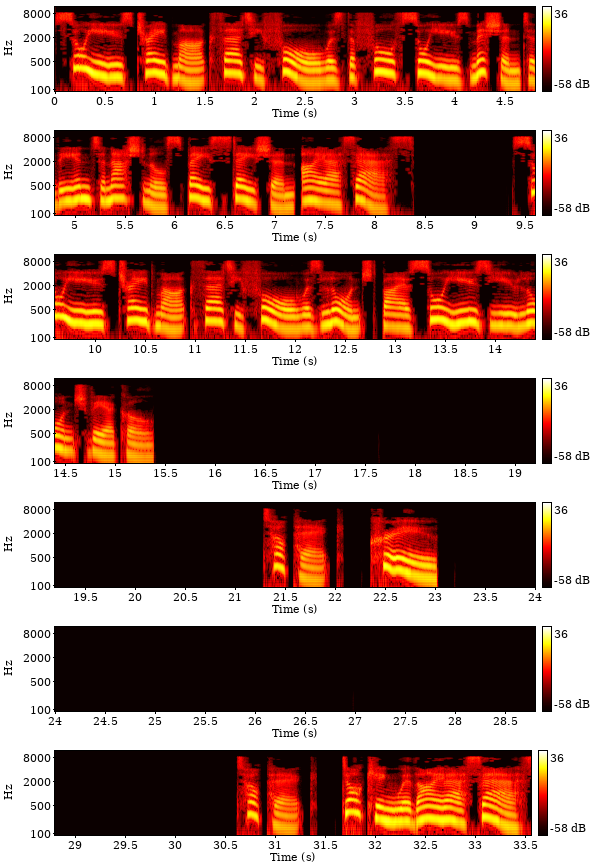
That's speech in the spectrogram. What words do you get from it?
Soyuz trademark 34 was the fourth Soyuz mission to the International Space Station ISS. Soyuz trademark 34 was launched by a Soyuz U launch vehicle. Topic: Crew. Topic: Docking with ISS.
